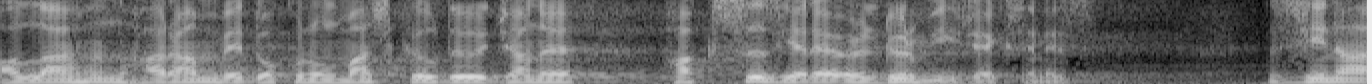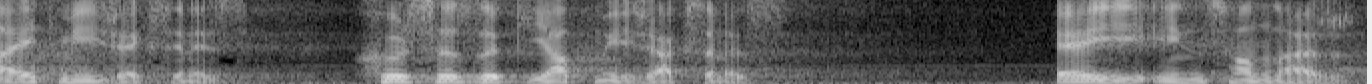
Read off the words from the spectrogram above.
Allah'ın haram ve dokunulmaz kıldığı canı haksız yere öldürmeyeceksiniz. Zina etmeyeceksiniz. Hırsızlık yapmayacaksınız. Ey insanlar!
